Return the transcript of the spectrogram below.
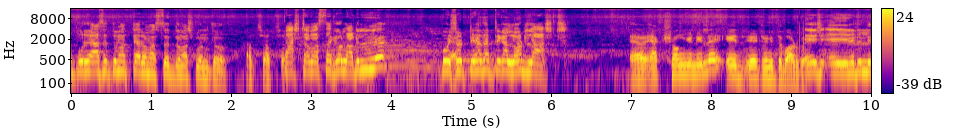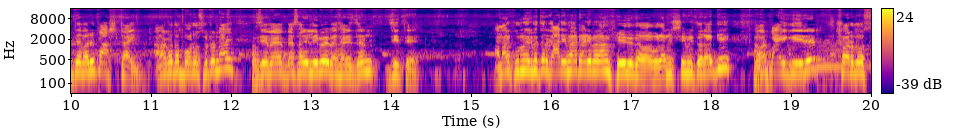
উপরে আছে তোমার তেরো মাস চোদ্দ মাস পর্যন্ত। আচ্ছা আচ্ছা। পাঁচটা বাচ্চা কেউ লাডি নিলে পঁয়ষট্টি হাজার টাকা লট লাস্ট একসঙ্গে নিলে এই রেটে নিতে পারবে। এই এই রেটে নিতে পারি পাঁচটাই। আমার কথা বড় ছোট নাই যে বেচারি নিবে বেচারি যেন জিতে। আমার কোনো এর ভিতরে গাড়ি ভাড়া টাড়ি ভাড়া আমি ফিরে দিতে পারব। আমি সীমিত রাখি। আমার পাইকারি রেট সর্বোচ্চ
